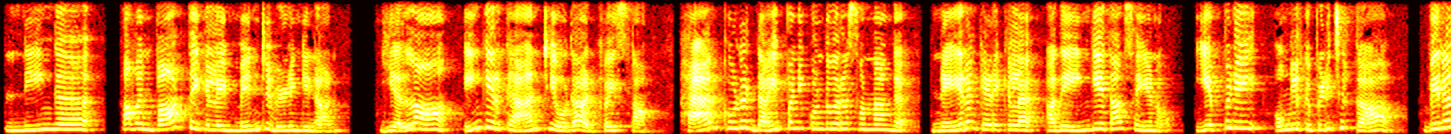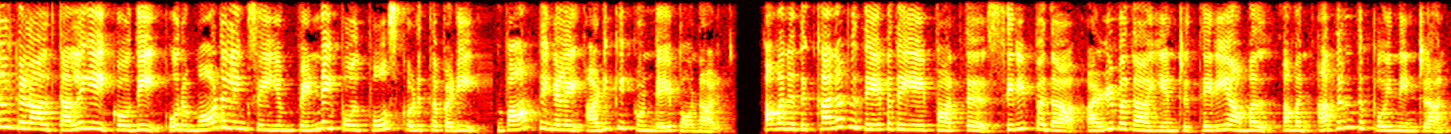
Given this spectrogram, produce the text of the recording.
நீங்க? அவன் வார்த்தைகளை மென்று விழுங்கினான். எல்லாம் இங்க இருக்க ஆன்ட்டியோட அட்வைஸ் தான். ஹேர் கூட டை பண்ணி கொண்டு வர சொன்னாங்க. நேரம் கிடைக்கல அதை இங்கே தான் செய்யணும். எப்படி? உங்களுக்கு பிடிச்சிருக்கா? விரல்களால் தலையை கோதி ஒரு மாடலிங் செய்யும் பெண்ணை போல் போஸ் கொடுத்தபடி வார்த்தைகளை அடுக்கிக் கொண்டே போனாள். அவனது கனவு தேவதையை பார்த்து சிரிப்பதா அழுவதா என்று தெரியாமல் அவன் அதிர்ந்து போய் நின்றான்.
